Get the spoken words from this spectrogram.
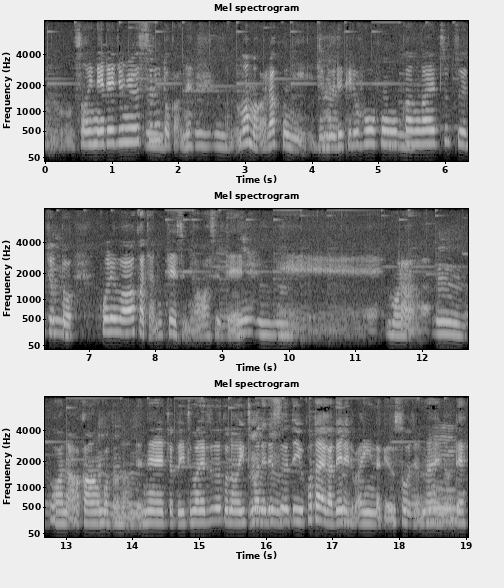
あの添い寝で授乳するとかね、うんあのママが楽に授乳できる方法を考えつつ、ちょっとこれは赤ちゃんのペースに合わせて、うんえーもらうんわなあかんことなんでね、ちょっといつまで続くのいつまでですっていう答えが出ればいいんだけど、そうじゃないので、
